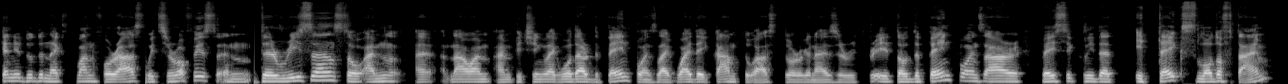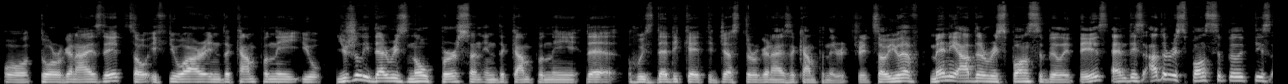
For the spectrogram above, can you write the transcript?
can you do the next one for us with your office And the reason, so I'm now I'm I'm pitching like what are the pain points, like why they come to us to organize a retreat. So the pain points are basically that it takes a lot of time or to organize it. So if you are in the company you usually there is no person in the company that who is dedicated just to organize a company retreat. So you have many other responsibilities and these other responsibilities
